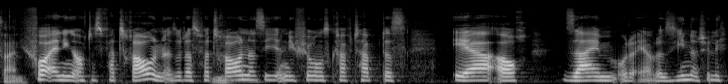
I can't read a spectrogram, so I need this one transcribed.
sein. Vor allen Dingen auch das Vertrauen. Also das Vertrauen, ja. das ich in die Führungskraft habe, dass er auch seinem oder er oder sie natürlich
